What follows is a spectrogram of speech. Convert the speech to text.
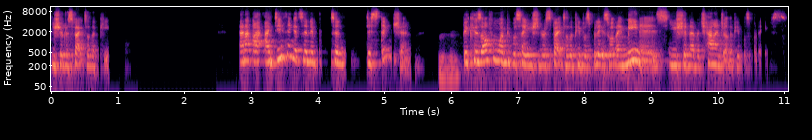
You should respect other people. And I, I do think it's an important distinction mm-hmm. because often when people say you should respect other people's beliefs, what they mean is you should never challenge other people's beliefs.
